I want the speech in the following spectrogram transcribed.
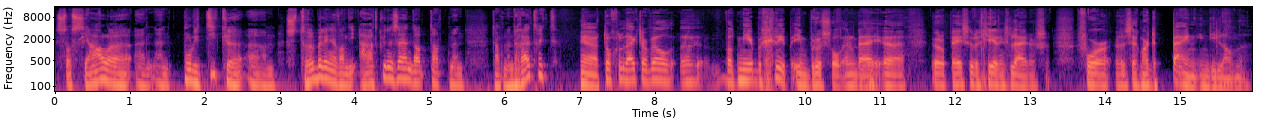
sociale en, en politieke um, strubbelingen van die aard kunnen zijn... dat, dat, men, dat men eruit trekt. Ja, toch lijkt er wel uh, wat meer begrip in Brussel... en bij uh, Europese regeringsleiders voor uh, zeg maar de pijn in die landen.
